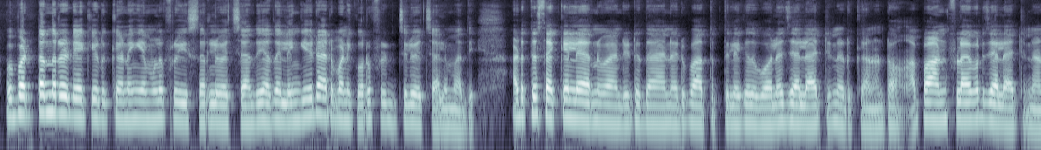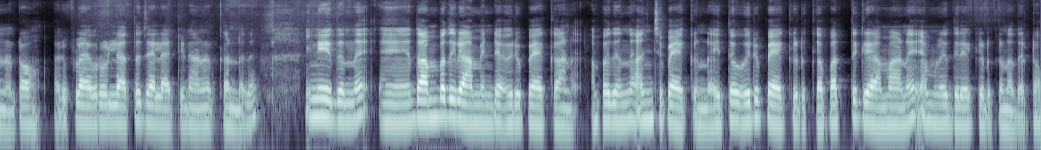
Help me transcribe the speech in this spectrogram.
അപ്പോൾ പെട്ടെന്ന് റെഡിയാക്കി എടുക്കുകയാണെങ്കിൽ നമ്മൾ ഫ്രീസറിൽ വെച്ചാൽ മതി. അതല്ലെങ്കിൽ ഒരു അരമണിക്കൂർ ഫ്രിഡ്ജിൽ വെച്ചാലും മതി. അടുത്ത സെക്കൻഡ് ലെയറിന് വേണ്ടിയിട്ട് ഒരു പാത്രത്തിലേക്ക് ഇതുപോലെ ജലാറ്റിൻ എടുക്കുകയാണ് കേട്ടോ അപ്പോൾ അൺഫ്ലേവർ ജലാറ്റിനാണ് കേട്ടോ ഒരു ഫ്ലേവറും ഇല്ലാത്ത ജലാറ്റിനാണ് എടുക്കേണ്ടത്. ഇനി ഇതിന്ന് ഇത് അമ്പത് ഗ്രാമിന്റെ ഒരു പാക്കാണ് അപ്പോൾ ഇതിന്ന് അഞ്ച് പാക്ക് ഉണ്ട്. അതിൽ ഒരു പാക്ക് എടുക്കുക. പത്ത് ഗ്രാമാണ് നമ്മൾ ഇതിലേക്ക് എടുക്കുന്നത് കേട്ടോ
